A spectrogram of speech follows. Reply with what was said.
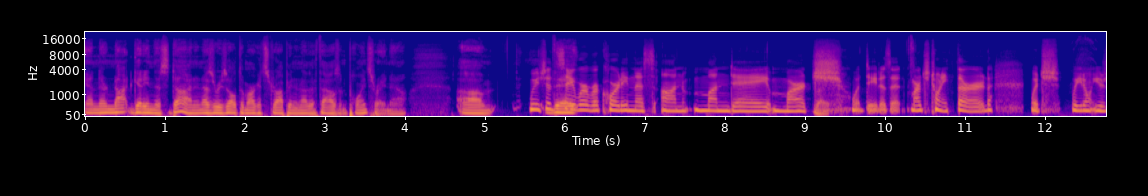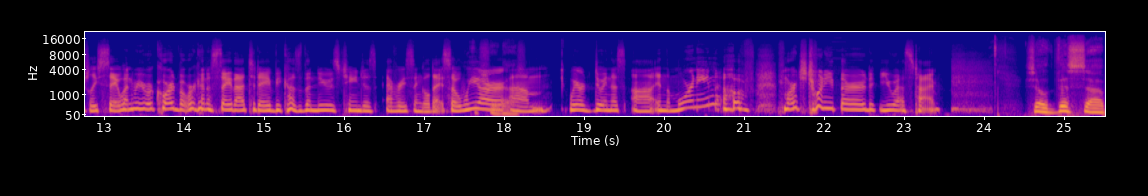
And they're not getting this done, and as a result, the market's dropping another thousand points right now. Um, we should they- say we're recording this on Monday, March. What date is it? March 23rd, which we don't usually say when we record, but we're going to say that today because the news changes every single day. So we It are does. um, we're doing this uh, in the morning of March 23rd U.S. time. So this, uh,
